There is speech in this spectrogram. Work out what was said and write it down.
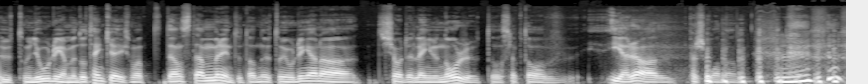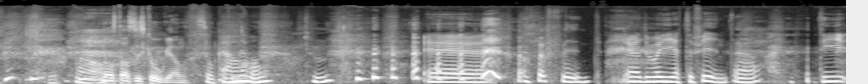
utomjordingar. Men då tänker jag liksom att den stämmer inte utan utomjordingarna körde längre norrut och släppte av era personen. Någonstans i skogen. Så kan det vara. Eh, Vad fint. ja, det var jättefint. Ja. Det,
